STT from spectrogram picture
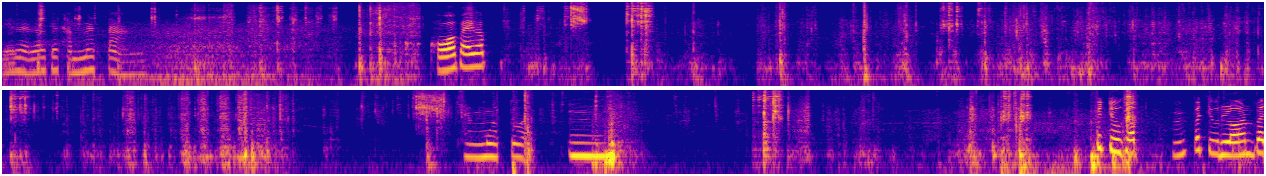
ดี๋ยวแหละเราจะทำหน้าต่าง ขอไปครับช่างมั่วตัว อืมป้าจูนครับหืมป้าจูนร้อนป้า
